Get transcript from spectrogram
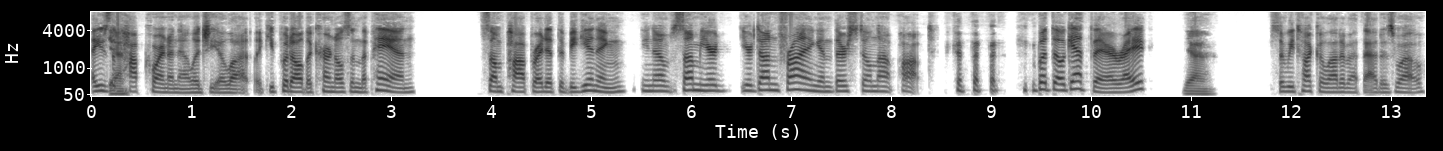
I use yeah. the popcorn analogy a lot. Like you put all the kernels in the pan, some pop right at the beginning. You know, some you're you're done frying and they're still not popped. but they'll get there, right? Yeah. So we talk a lot about that as well.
